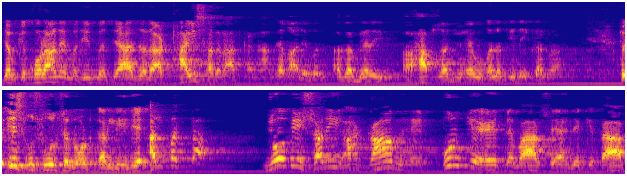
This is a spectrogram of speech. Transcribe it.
جبکہ قرآن مجید میں زیادہ زیادہ اٹھائیس حضرات کا نام ہے غالباً، اگر میری حافظہ جو ہے وہ غلطی نہیں کر رہا۔ تو اس اصول سے نوٹ کر لیجیے، البتہ جو بھی شرع احکام ہیں، ان کے اعتبار سے اہل کتاب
